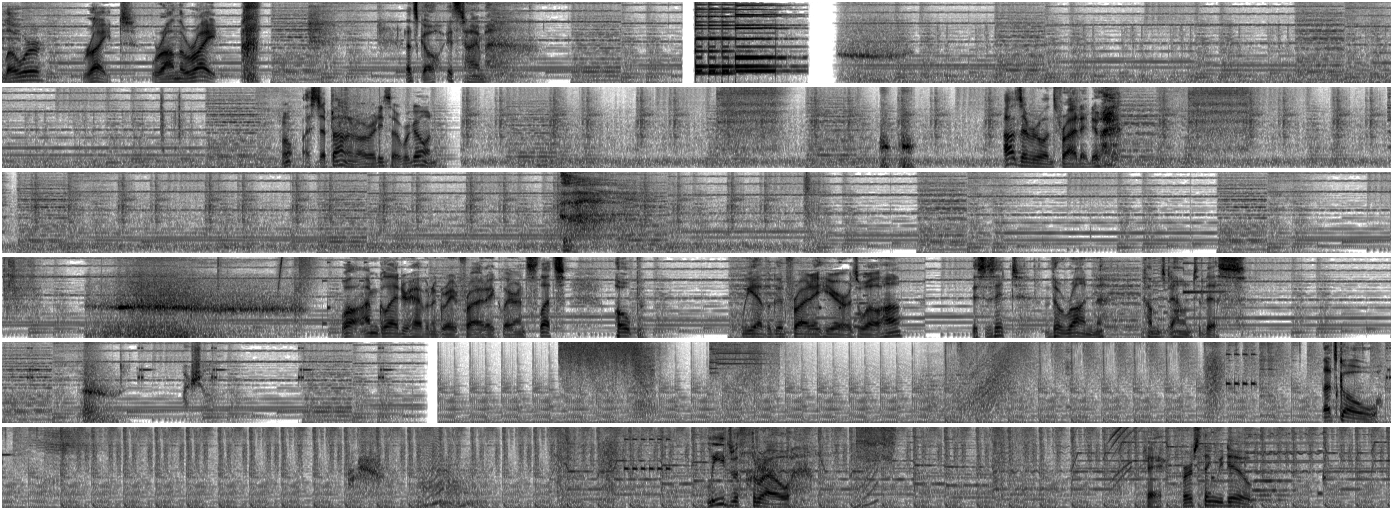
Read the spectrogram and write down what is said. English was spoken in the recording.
lower, right. We're on the right. Let's go. It's time. Oh, I stepped on it already, so we're going. How's everyone's Friday doing? Well, I'm glad you're having a great Friday, Clarence. Let's hope we have a good Friday here as well, huh? This is it. The run comes down to this. Marshal. Let's go. Leads with Throh. Okay, first thing we do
